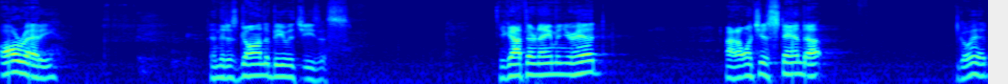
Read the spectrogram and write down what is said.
already and that has gone to be with Jesus. You got their name in your head? All right, I want you to stand up. Go ahead.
